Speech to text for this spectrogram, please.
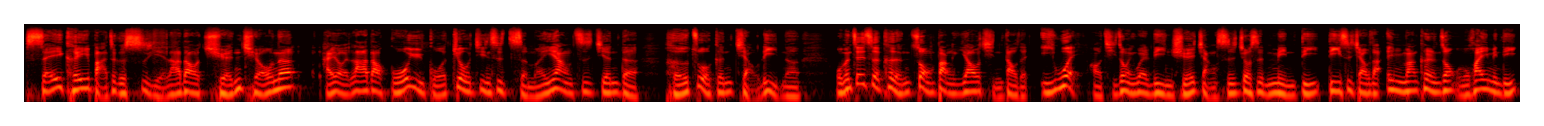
谁可以把这个视野拉到全球呢？还有拉到国与国究竟是怎么样之间的合作跟角力呢？我们这次的课程重磅邀请到的一位，好，其中一位领学讲师就是敏迪，第一次加入到 A 米班课程中，我们欢迎敏迪。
